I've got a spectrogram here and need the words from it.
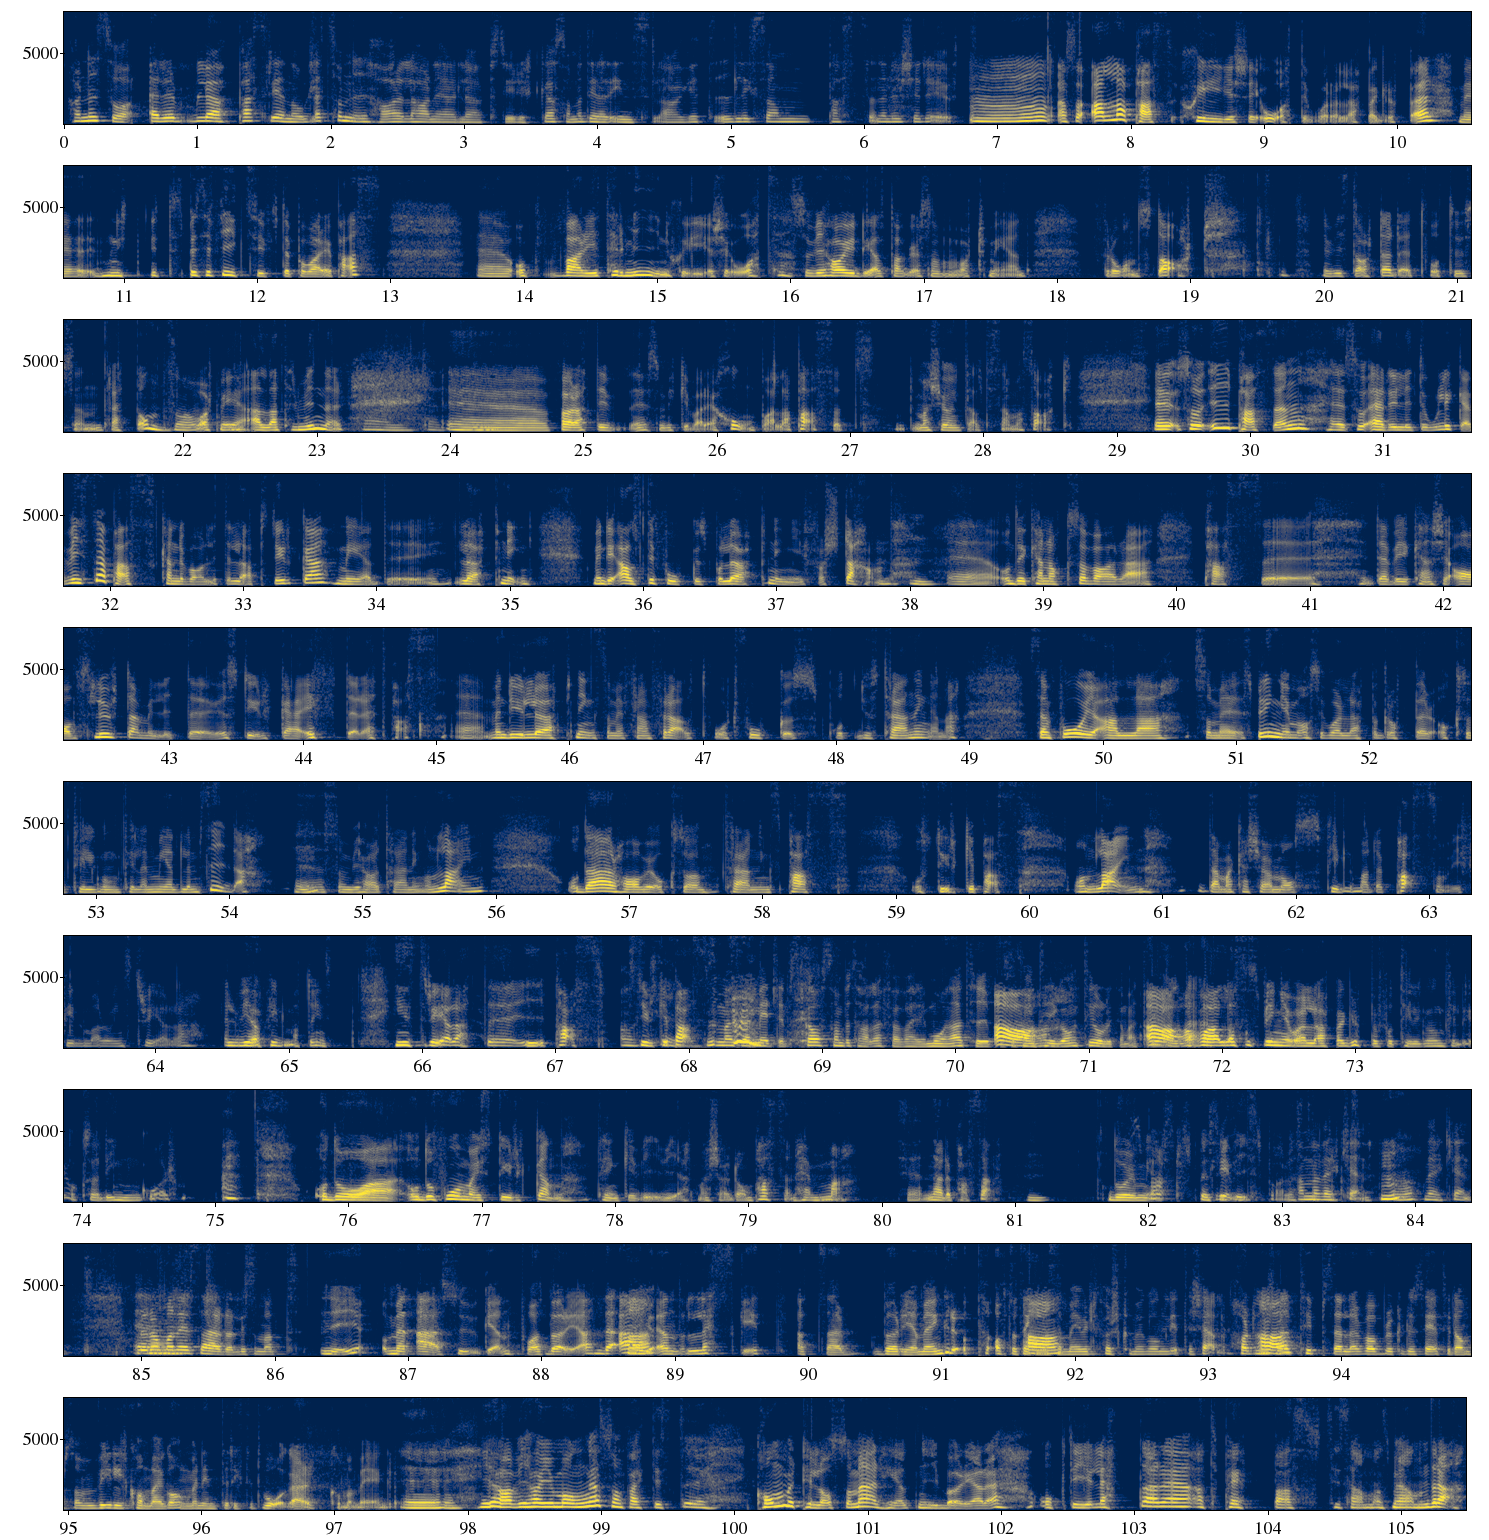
Har ni så, är det löppass renodlat som ni har eller har ni löpstyrka? Sådana delar inslaget i liksom passen eller hur ser det ut? Mm, alltså alla pass skiljer sig åt i våra löpargrupper med ett, nytt, ett specifikt syfte på varje pass. Eh, och varje termin skiljer sig åt. Så vi har ju deltagare som har varit med från start. När vi startade 2013 som har varit med alla terminer. Eh, för att det är så mycket variation på alla pass. Att man kör inte alltid samma sak. Eh, så i passen eh, så är det lite olika. Vissa pass kan det vara lite löpstyrka med eh, löpning. Men det är alltid fokus på löpning i första hand. Eh, och det kan också vara pass där vi kanske avslutar med lite styrka efter ett pass. Men det är ju löpning som är framförallt vårt fokus på just träningarna. Sen får ju alla som är, springer med oss i våra löpargrupper också tillgång till en medlemssida eh, som vi har träning online. Och där har vi också träningspass och styrkepass online. Där man kan köra med oss filmade pass som vi filmar och instruerar. Eller vi har filmat och inst- instruerat eh, i pass, styrkepass. Som en sån här medlemskap som betalar för varje månad typ. Och Ja. så får man tillgång till olika material Ja, och alla som springer i våra löpargrupper får tillgång till det också, det ingår. Och då, och då får man ju styrkan, tänker vi, via att man kör de passen hemma eh, när det passar. Då är det mer specifikt bara. Ja men verkligen. Mm. verkligen. Men om man är så här då liksom att ny men är sugen på att börja. Det är Ja. ju ändå läskigt att så här börja med en grupp. Ofta tänker Ja. man så här, men jag vill först komma igång lite själv. Har du några Ja. tips eller vad brukar du säga till de som vill komma igång men inte riktigt vågar komma med i en grupp? Eh, ja, vi har ju många som faktiskt eh, kommer till oss som är helt nybörjare. Och det är ju lättare att peppas tillsammans med andra.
